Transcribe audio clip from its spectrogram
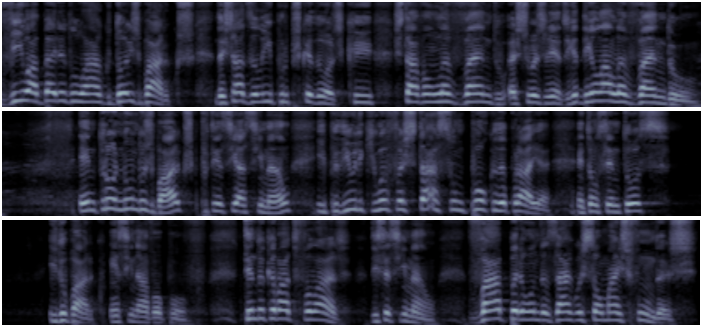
Viu à beira do lago dois barcos, deixados ali por pescadores que estavam lavando as suas redes. Digam lá, lavando. Entrou num dos barcos que pertencia a Simão e pediu-lhe que o afastasse um pouco da praia. Então sentou-se e do barco ensinava ao povo. Tendo acabado de falar, disse a Simão: Vá para onde as águas são mais fundas.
